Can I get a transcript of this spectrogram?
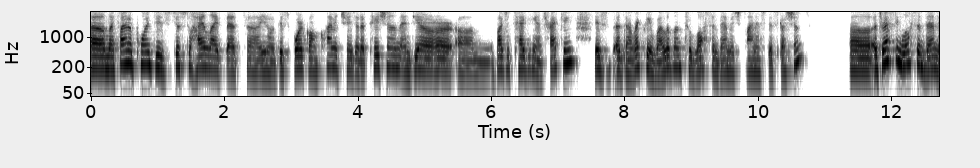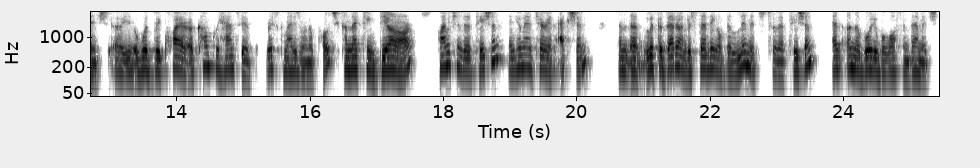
Uh, my final point is just to highlight that uh, you know this work on climate change adaptation and DRR um, budget tagging and tracking is uh, directly relevant to loss and damage finance discussions. Uh, addressing loss and damage uh, you know, would require a comprehensive risk management approach connecting DRR, climate change adaptation, and humanitarian actions, and with a better understanding of the limits to adaptation and unavoidable loss and damage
